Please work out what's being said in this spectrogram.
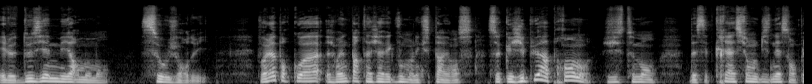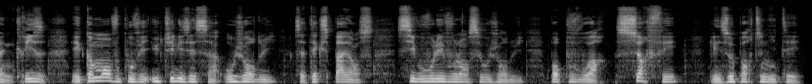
et le deuxième meilleur moment, c'est aujourd'hui. Voilà pourquoi j'aimerais partager avec vous mon expérience, ce que j'ai pu apprendre justement de cette création de business en pleine crise et comment vous pouvez utiliser ça aujourd'hui, cette expérience, si vous voulez vous lancer aujourd'hui, pour pouvoir surfer les opportunités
